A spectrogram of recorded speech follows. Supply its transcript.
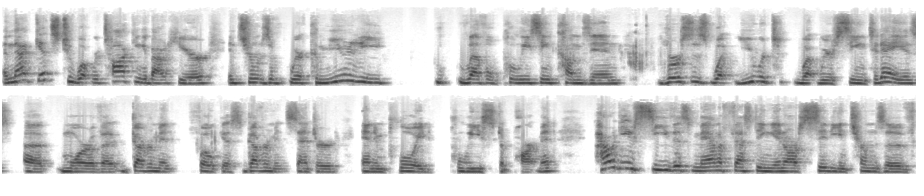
and that gets to what we're talking about here in terms of where community level policing comes in versus what you were t- what we're seeing today is uh, more of a government focused government centered and employed police department how do you see this manifesting in our city in terms of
